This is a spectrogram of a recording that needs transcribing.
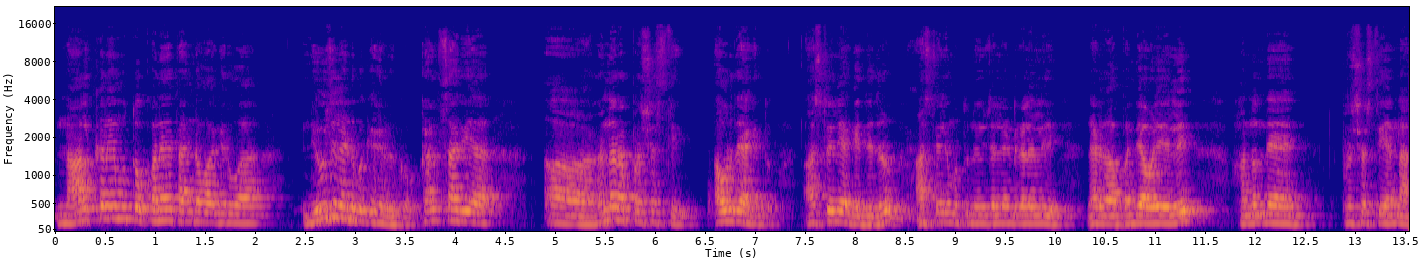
ನಾಲ್ಕನೇ ಮತ್ತು ಕೊನೆಯ ತಂಡವಾಗಿರುವ ನ್ಯೂಜಿಲೆಂಡ್ ಬಗ್ಗೆ ಹೇಳಬೇಕು. ಕಳೆದ ರನ್ನರ್ ಪ್ರಶಸ್ತಿ ಅವ್ರದ್ದೇ ಆಗಿತ್ತು. ಆಸ್ಟ್ರೇಲಿಯಾ ಗೆದ್ದಿದ್ದರು ಆಸ್ಟ್ರೇಲಿಯಾ ಮತ್ತು ನ್ಯೂಜಿಲೆಂಡ್ಗಳಲ್ಲಿ ನಡೆದ ಪಂದ್ಯಾವಳಿಯಲ್ಲಿ ಹನ್ನೊಂದನೇ ಪ್ರಶಸ್ತಿಯನ್ನು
